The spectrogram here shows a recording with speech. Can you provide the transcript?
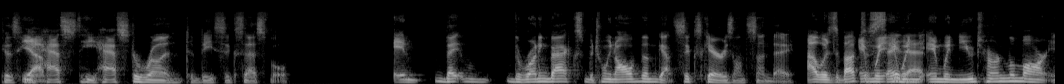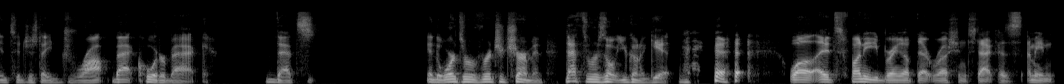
because he yeah. has he has to run to be successful. And they the running backs between all of them got six carries on Sunday. I was about to and when, say and that. And when you turn Lamar into just a drop back quarterback, that's in the words of Richard Sherman, that's the result you're going to get. well, it's funny you bring up that Russian stat because I mean,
